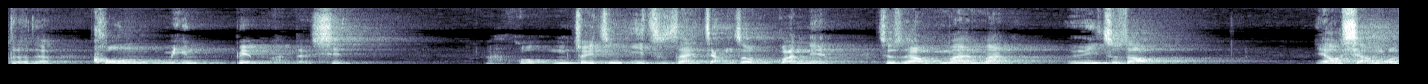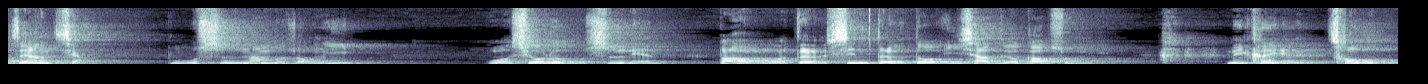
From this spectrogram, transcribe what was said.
得的空明变满的心啊！我我们最近一直在讲这种观念，就是要慢慢，你知道，要像我这样讲。不是那么容易。我修了五十年，把我的心得都一下子就告诉你，你可以从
